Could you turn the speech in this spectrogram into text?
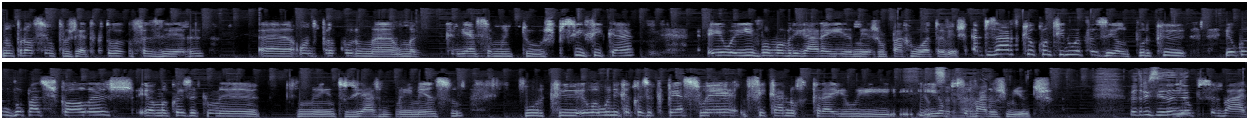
num próximo projeto que estou a fazer, uh, onde procuro uma, uma criança muito específica, eu aí vou-me obrigar a ir mesmo para a rua outra vez. Apesar de que eu continuo a fazê-lo, porque eu quando vou para as escolas é uma coisa que me, que me entusiasma imenso, porque eu a única coisa que peço é ficar no recreio e, e, observar. e observar os miúdos. Patrícia, e observar.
